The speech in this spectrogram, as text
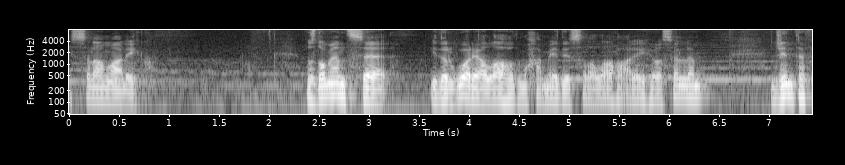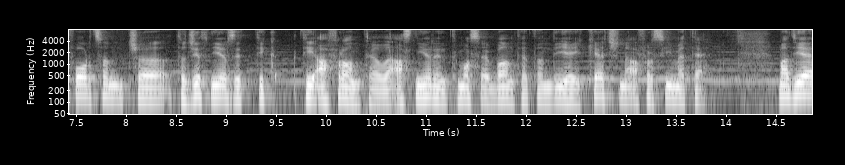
Assalamu alaikum. S'do mend se i dërguari i Allahut Muhammedi sallallahu alaihi wasallam gjente forcën që të gjithë njerëzit t'i t'i afronte dhe asnjërin të mos e bënte të ndihej keq në afërsinë me te. Madje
